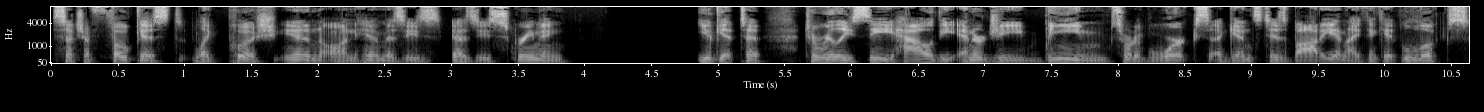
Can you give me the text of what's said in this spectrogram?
such a focused like push in on him as he's as he's screaming. You get to to really see how the energy beam sort of works against his body, and I think it looks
